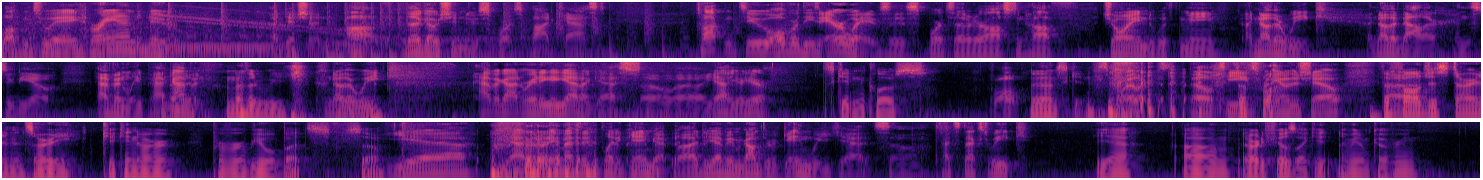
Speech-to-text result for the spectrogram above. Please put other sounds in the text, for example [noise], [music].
Welcome to a brand new edition of the Goshen News Sports Podcast. Talking to you over these airwaves is sports editor Austin Huff, joined with me another week, another dollar in the studio, Evan Lepak. Another, Evan, another week. another week. Haven't gotten rid of you yet, I guess. So, uh, yeah, you're here. It's getting close. Whoa. I'm just kidding. Spoilers. [laughs] a little tease for the end of the show. The Uh, fall just started and it's already kicking our proverbial butts. So Yeah, yeah. Notre Dame hasn't even played a game yet, bud. You haven't even gone through a game week yet, so that's next week. yeah, um, it already feels like it. I mean, I'm covering.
